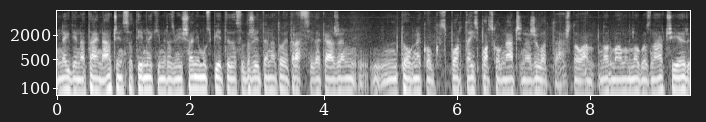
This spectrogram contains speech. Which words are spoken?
negdje na taj način, sa tim nekim razmišljanjem, uspijete da se držite na toj trasi, da kažem, tog nekog sporta i sportskog načina života, što vam normalno mnogo znači, jer,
